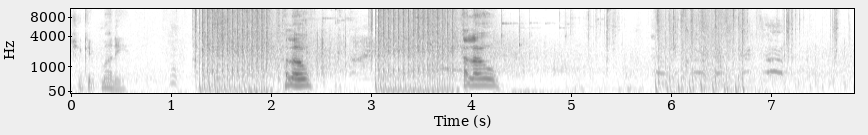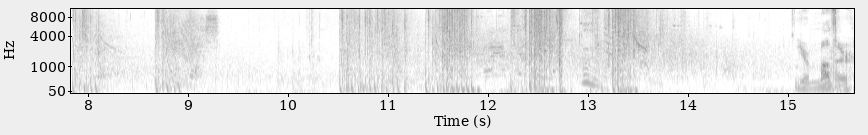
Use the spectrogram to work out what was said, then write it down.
Should get muddy. Hello. Hello. Your mother.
